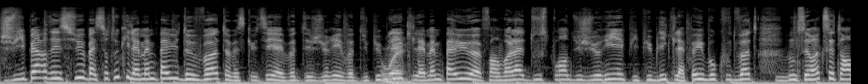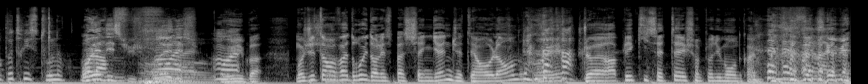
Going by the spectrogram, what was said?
Je suis hyper déçue, bah surtout qu'il a même pas eu de vote parce que tu sais il y a le vote des jurys et le vote du public, Ouais. il a même pas eu enfin voilà 12 points du jury et puis public il a pas eu beaucoup de votes. Donc c'est vrai que c'était un peu tristoun. On Voilà. est déçus. On Ouais. est. Ouais. Oui, bah, moi j'étais en vadrouille dans l'espace Schengen, j'étais en Hollande. Je leur ai rappelé qui c'était les champions du monde quand même. Très bien,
